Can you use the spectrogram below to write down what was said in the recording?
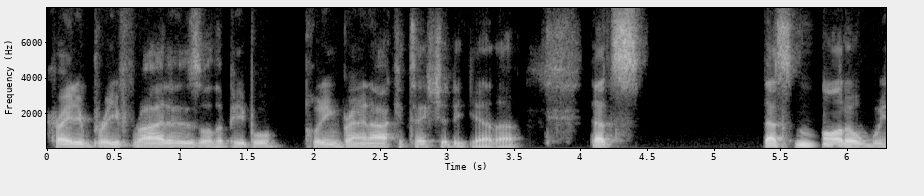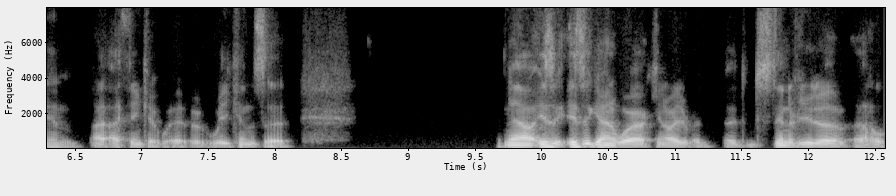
creative brief writers or the people putting brand architecture together. That's that's not a win. I, I think it, it, weakens it. Now, is it, is it going to work? You know, I, I just interviewed a, a,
